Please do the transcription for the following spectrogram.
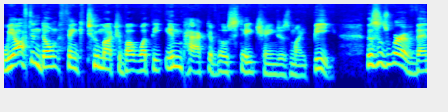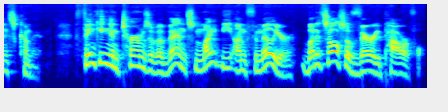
we often don't think too much about what the impact of those state changes might be. This is where events come in. Thinking in terms of events might be unfamiliar, but it's also very powerful.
